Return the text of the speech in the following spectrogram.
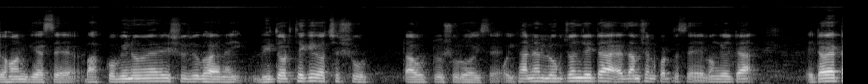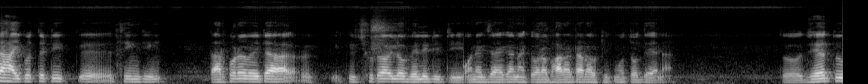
যখন গেছে, বাক্য বিনিময়েরই সুযোগ হয় নাই, ভিতর থেকেই হচ্ছে শুট আউট শুরু হয়েছে ওইখানের লোকজন যেটা অ্যাজামশন করতেছে এবং এটা, এটাও একটা হাইপোথেটিক থিঙ্কিং তারপরেও এটা কিছুটা হইলেও ভ্যালিডিটি অনেক জায়গা নাকি ওরা ভাড়া টাড়াও ঠিক মতো দেয় না। তো যেহেতু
